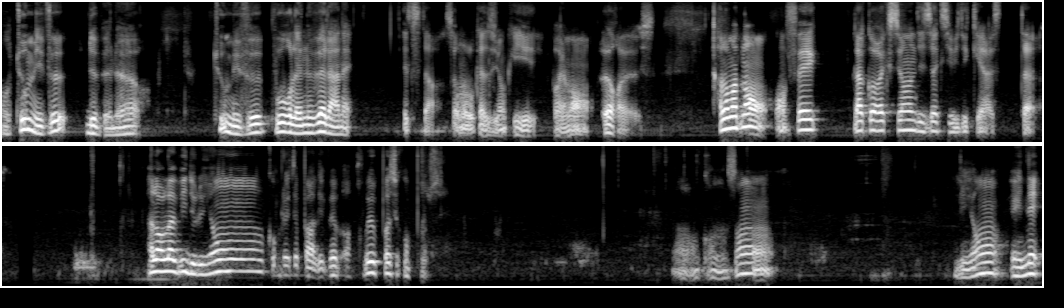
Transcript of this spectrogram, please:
ou tous mes voeux de bonheur, tous mes voeux pour la nouvelle année, etc. C'est une occasion qui est vraiment heureuse. Alors maintenant, on fait la correction des activités qui restent. Alors la vie de Léon, complétée par les verbes approuvés ou pas se compose. Alors, en commençant, Léon est né.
